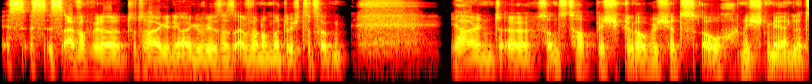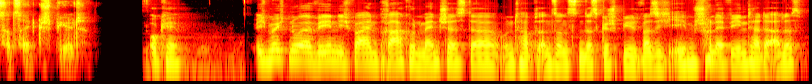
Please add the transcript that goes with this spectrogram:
Es, es ist einfach wieder total genial gewesen, das einfach nochmal durchzuzocken. Ja, und äh, sonst habe ich, glaube ich, jetzt auch nicht mehr in letzter Zeit gespielt. Okay. Ich möchte nur erwähnen, ich war in Prag und Manchester und habe ansonsten das gespielt, was ich eben schon erwähnt hatte, alles.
